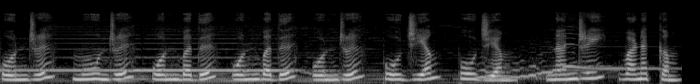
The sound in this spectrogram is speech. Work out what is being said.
ஒன்று மூன்று ஒன்பது ஒன்பது ஒன்று பூஜ்ஜியம் பூஜ்ஜியம் நன்றி வணக்கம்.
